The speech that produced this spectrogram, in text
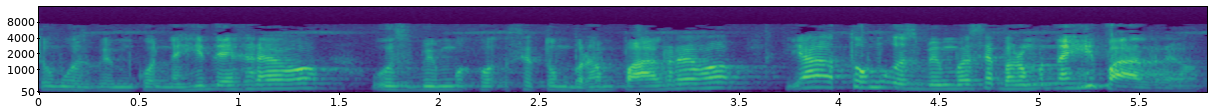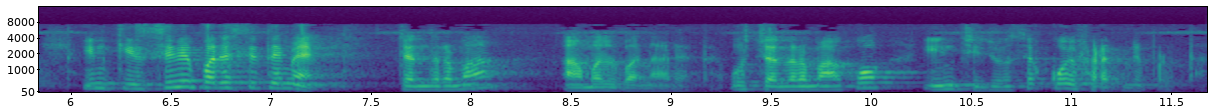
तुम उस बिंब को नहीं देख रहे हो, उस बिंब से तुम भ्रम पाल रहे हो, या तुम उस बिंब से भ्रम नहीं पाल रहे हो। इन किसी भी परिस्थिति में चंद्रमा अमल बना रहता है। उस चंद्रमा को इन चीज़ों से कोई फ़र्क नहीं पड़ता।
